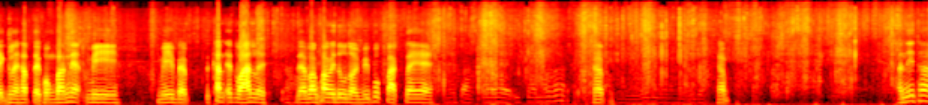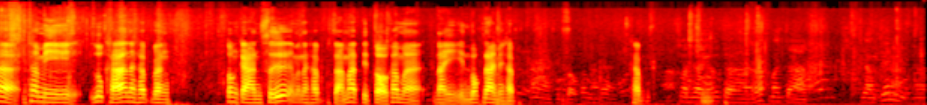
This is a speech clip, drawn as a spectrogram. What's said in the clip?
ด็กๆเลยครับ แต่ของบังเนี่ยมีมีแบบขั้นแอดวานซ์เลย แต่บางพาไปดูหน่อยมีพวกปักแต่จากเอ่ออีกามาครับ ครับ อันนี้ถ้าถ้ามีลูกค้านะครับบางต้องการซื้อนะครับ สามารถติดต่อเข้ามาในอินบ็อกซ์ได้ไหมครับ อ่าติดต่อเข้ามาได้ ครับส่ วนใหญ่เราจะรับมาจากอย่างเช่นอ่า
